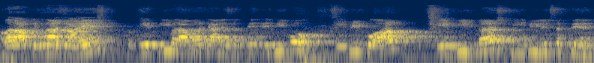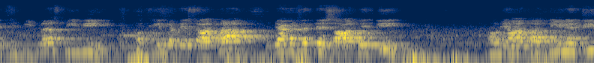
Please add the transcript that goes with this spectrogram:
अगर आप लिखना चाहें तो ए पी बराबर क्या लिख सकते हैं? ए बी को? ए बी को आप A P plus P B लिख सकते हैं। ए पी प्लस पी और तीन बटे सात था तो क्या कर सकते हैं? सात ए पी और यहाँ था तीन ए पी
